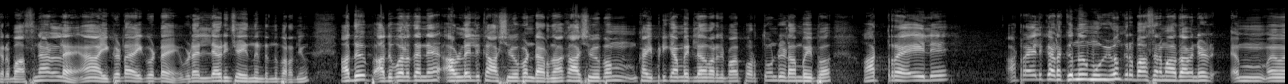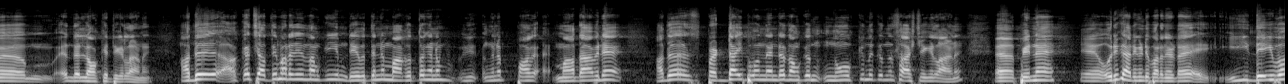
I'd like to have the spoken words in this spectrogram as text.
കൃപാസനാണല്ലേ. ആ ആയിക്കോട്ടെ ആയിക്കോട്ടെ ഇവിടെ എല്ലാവരും ചെയ്യുന്നുണ്ടെന്ന് പറഞ്ഞു. അത് അതുപോലെ തന്നെ അവളിൽ കാശ് രൂപം ഉണ്ടായിരുന്നു. ആ കാശ് രൂപം കൈപ്പിടിക്കാൻ പറ്റില്ല എന്ന് പറഞ്ഞപ്പോൾ പുറത്തുകൊണ്ട് ഇടാൻ പോയപ്പോൾ ആ ട്രേയിൽ ആ ട്രയൽ കിടക്കുന്നത് മുഴുവൻ കൃപാസന മാതാവിന്റെ എന്താ ലോക്കറ്റുകളാണ് അത് ഒക്കെ സത്യം നമുക്ക് ഈ ദൈവത്തിന്റെ മഹത്വം ഇങ്ങനെ ഇങ്ങനെ മാതാവിനെ അത് സ്പ്രെഡായി പോകുന്നതിന്റെ നമുക്ക് നോക്കി നിൽക്കുന്ന സാക്ഷ്യങ്ങളാണ്. പിന്നെ ഒരു കാര്യം കൂടി പറഞ്ഞോട്ടെ. ഈ ദൈവ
